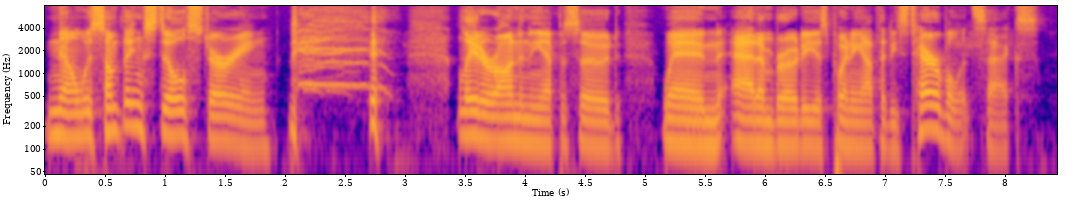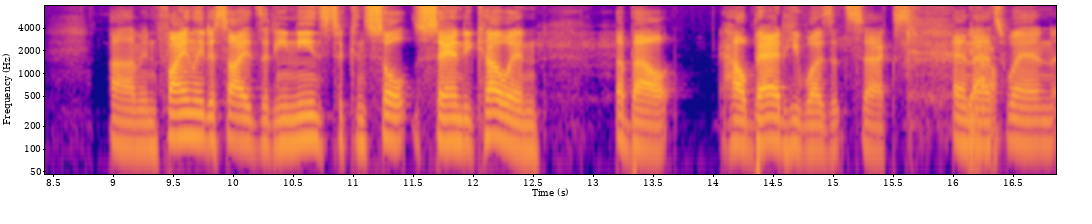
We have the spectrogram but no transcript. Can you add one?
Now, was something still stirring later on in the episode when Adam Brody is pointing out that he's terrible at sex um, and finally decides that he needs to consult Sandy Cohen about how bad he was at sex. And Yeah. that's when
